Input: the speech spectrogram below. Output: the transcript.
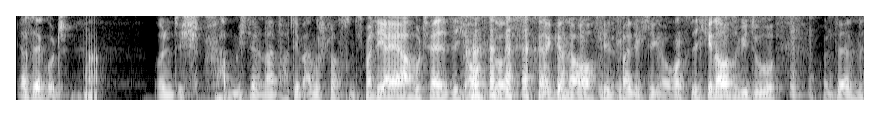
Ja, sehr gut. Ja. Und ich habe mich dann einfach dem angeschlossen. Ich meinte, ja, ja, Hotel sich auch so. genau, auf jeden Fall, die fliegen auch aus sich, genauso wie du. Und dann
